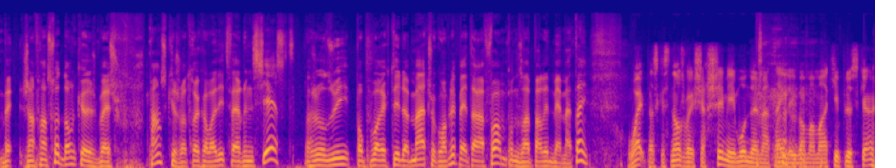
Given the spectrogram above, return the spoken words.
ben, Jean-François, donc, euh, je- ben, je pense que je vais te recommander de faire une sieste aujourd'hui pour pouvoir écouter le match au complet et être en forme pour nous en parler demain matin. Ouais, parce que sinon, je vais chercher mes mots demain matin. là, il va m'en manquer plus qu'un.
